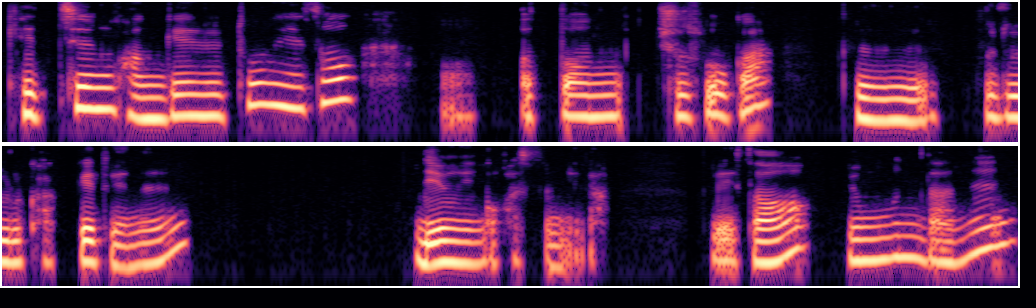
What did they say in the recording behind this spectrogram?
계층 관계를 통해서 어, 어떤 주소가 그 구조를 갖게 되는 내용인 것 같습니다. 그래서 용문단은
